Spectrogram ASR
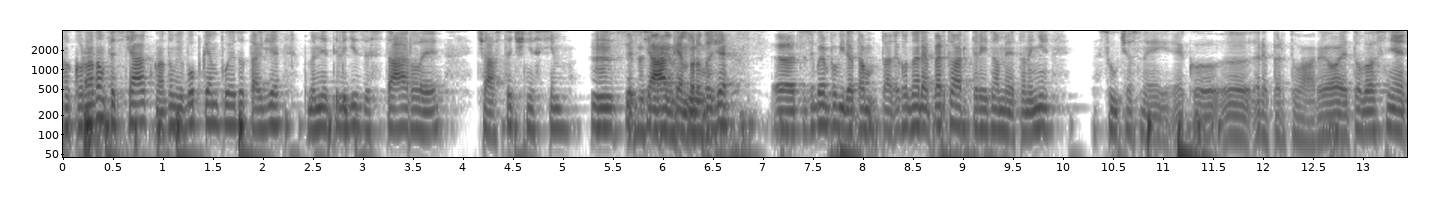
jako na tom festiáku, na tom hip campu je to tak, že podle mě ty lidi zestárli částečně s tím hmm, festiákem, protože, eh, co si budeme povídat, tam, ta, jako ten repertoár, který tam je, to není současný jako uh, repertoár, jo? je to vlastně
